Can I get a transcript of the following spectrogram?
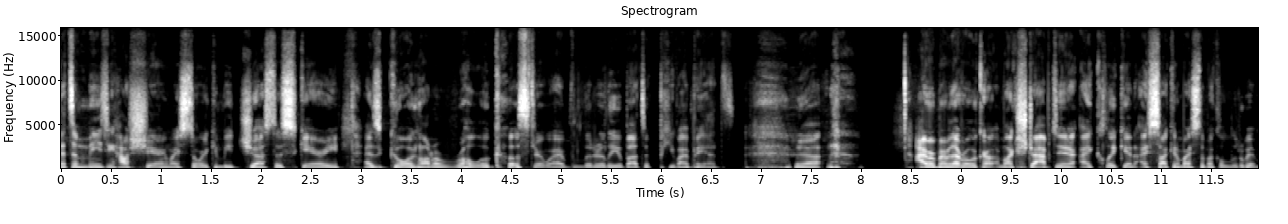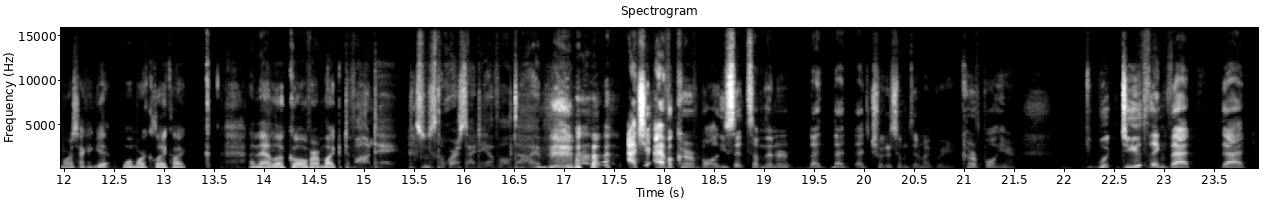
That's amazing how sharing my story can be just as scary as going on a roller coaster where I'm literally about to pee my pants. Yeah. I remember that roller coaster. I'm like strapped in. I click in. I suck in my stomach a little bit more so I can get one more click. Like, and then I look over. I'm like, Devonte, this was the worst idea of all time. Actually, I have a curveball. You said something or that, that that triggered something in my brain. Curveball here. Do, you think that that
